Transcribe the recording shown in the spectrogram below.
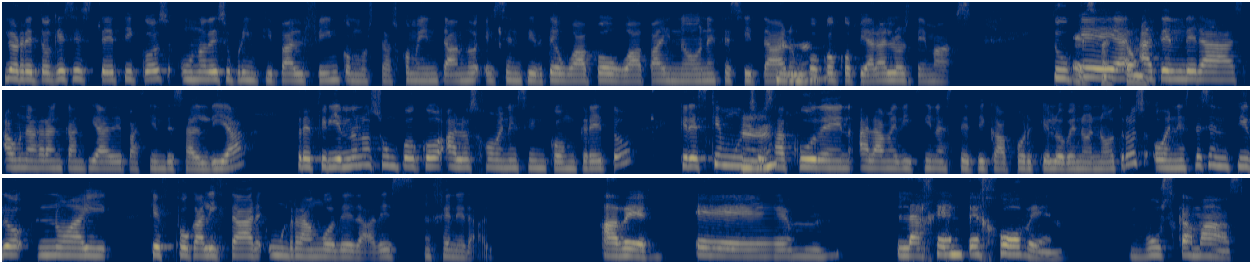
Los retoques estéticos, uno de su principal fin, como estás comentando, es sentirte guapo o guapa y no necesitar un poco copiar a los demás. Tú que atenderás a una gran cantidad de pacientes al día, refiriéndonos un poco a los jóvenes en concreto, ¿crees que muchos acuden a la medicina estética porque lo ven en otros o en este sentido no hay que focalizar un rango de edades en general? A ver, em, la gente joven busca más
